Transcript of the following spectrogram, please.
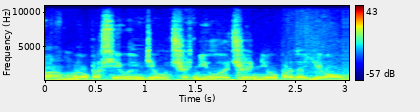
А, мы его просеиваем, делаем чернила, чернила продаем,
